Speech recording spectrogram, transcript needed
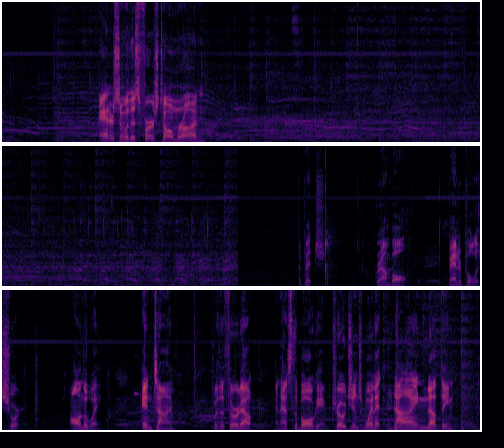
Anderson with his first home run. The pitch. Ground ball. Vanderpool at short. On the way. In time for the third out. And that's the ball game. Trojans win it 9 0.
